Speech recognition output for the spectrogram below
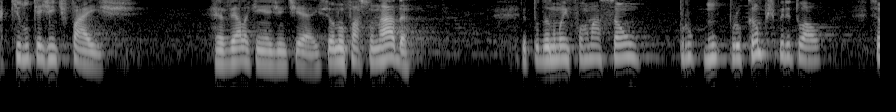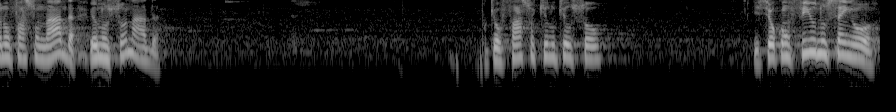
aquilo que a gente faz revela quem a gente é. E se eu não faço nada, eu estou dando uma informação para o campo espiritual. Se eu não faço nada, eu não sou nada. Porque eu faço aquilo que eu sou. E se eu confio no Senhor,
